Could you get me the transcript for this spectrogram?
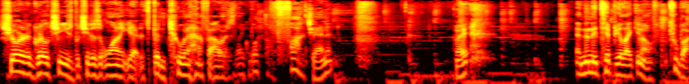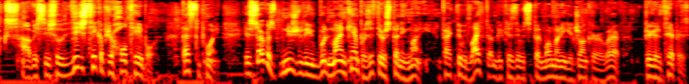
She ordered a grilled cheese, but she doesn't want it yet. It's been two and a half hours. Like, what the fuck, Janet? Right? And then they tip you like, you know, two bucks, obviously. So they just take up your whole table. That's the point. His servers usually wouldn't mind campers if they were spending money. In fact, they would like them because they would spend more money, get drunker, or whatever. Bigger the tip is.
